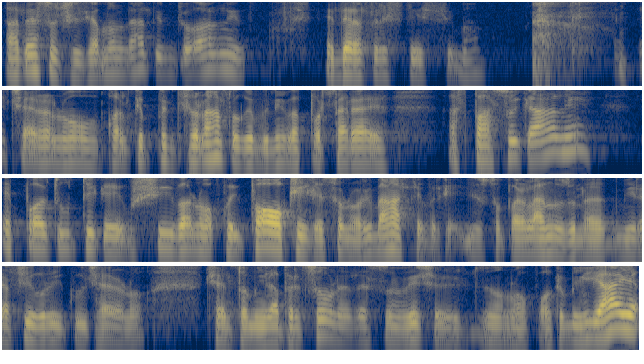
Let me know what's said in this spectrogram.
Adesso ci siamo andati, Giovanni, ed era tristissimo. C'erano qualche pensionato che veniva a portare a spasso i cani e poi tutti che uscivano, quei pochi che sono rimasti, perché io sto parlando di una mirafiori in cui c'erano 100.000 persone, adesso invece sono poche migliaia,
